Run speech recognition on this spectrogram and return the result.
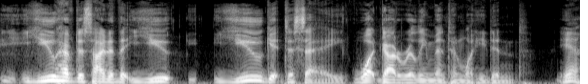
You have decided that you you get to say what God really meant and what He didn't, yeah.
